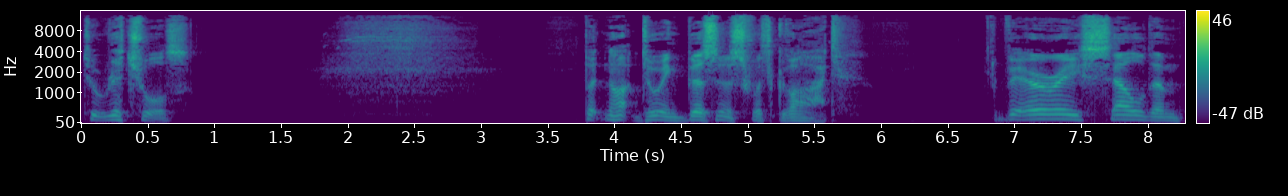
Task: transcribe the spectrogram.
to rituals but not doing business with God. Very seldom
